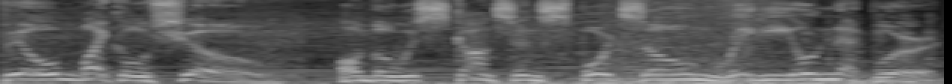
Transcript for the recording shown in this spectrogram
Bill Michaels Show on the Wisconsin Sports Zone Radio Network.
